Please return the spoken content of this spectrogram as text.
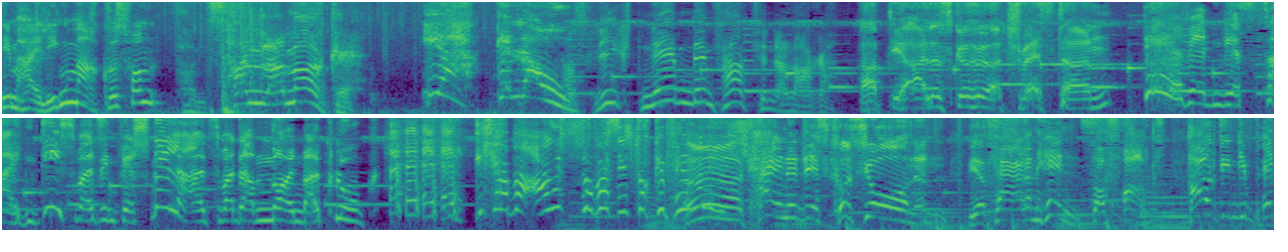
Dem heiligen Markus von... Von San Lamarque. Ja, genau? Das liegt neben dem Pfadfinderlager. Habt ihr alles gehört, Schwestern? Der werden wir es zeigen. Diesmal sind wir schneller als Madame neunmal klug. Ich habe Angst, sowas ist doch gefährlich. Ah, keine Diskussionen. Wir fahren hin, sofort. Haut in die Pedale.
